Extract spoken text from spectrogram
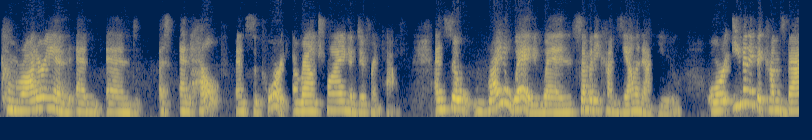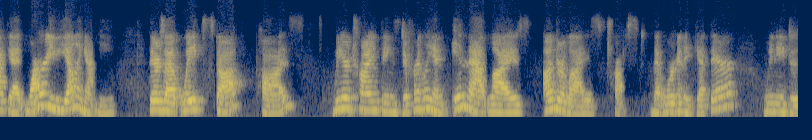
camaraderie and and and and help and support around trying a different path. And so right away, when somebody comes yelling at you, or even if it comes back at why are you yelling at me, there's a wait, stop, pause. We are trying things differently, and in that lies underlies trust that we're going to get there. We need to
